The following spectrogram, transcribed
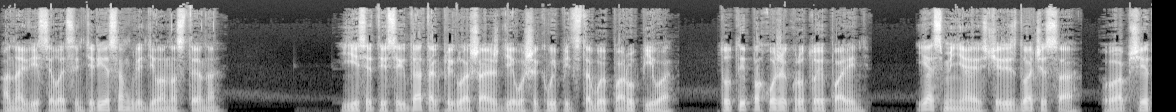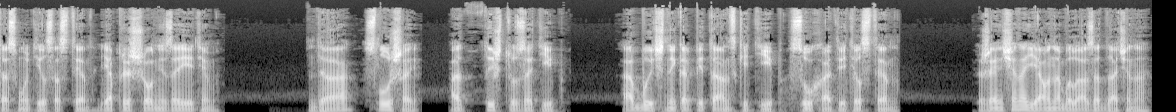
Она весело и с интересом глядела на Стена. «Если ты всегда так приглашаешь девушек выпить с тобой пару пива, то ты, похоже, крутой парень. Я сменяюсь через два часа. Вообще-то смутился Стэн. Я пришел не за этим». «Да? Слушай, а ты что за тип?» «Обычный капитанский тип», — сухо ответил Стэн. Женщина явно была озадачена.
